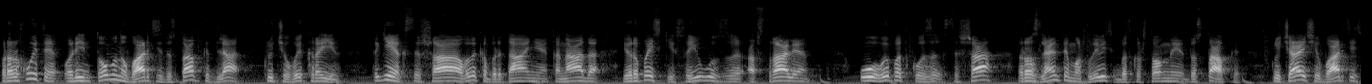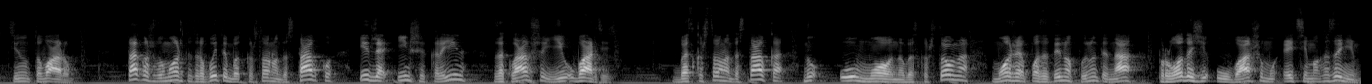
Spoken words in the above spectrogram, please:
Прорахуйте орієнтовану вартість доставки для ключових країн, такі як США, Велика Британія, Канада, Європейський Союз, Австралія. У випадку з США розгляньте можливість безкоштовної доставки, включаючи вартість ціну товару. Також ви можете зробити безкоштовну доставку і для інших країн, заклавши її у вартість. Безкоштовна доставка, ну умовно безкоштовна, може позитивно вплинути на продажі у вашому Etsy магазині.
